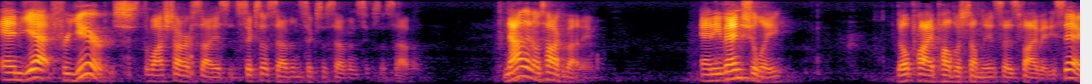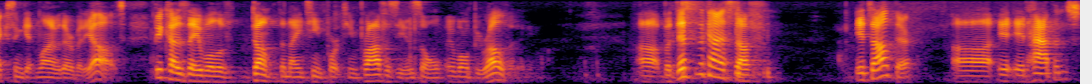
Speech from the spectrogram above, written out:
And yet, for years, the Watchtower Society said 607, 607, 607. Now they don't talk about it anymore. And eventually, they'll probably publish something that says 586 and get in line with everybody else because they will have dumped the 1914 prophecy and so it won't be relevant anymore. Uh, but this is the kind of stuff, it's out there. Uh, it, it, happens.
